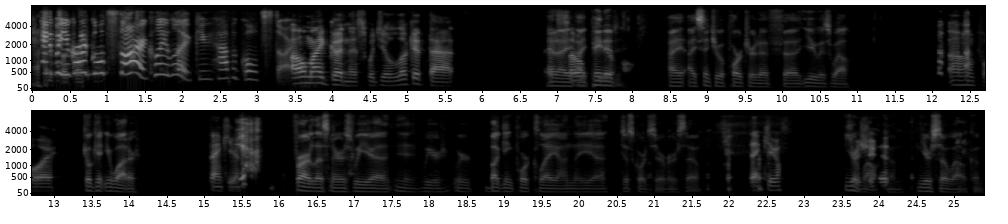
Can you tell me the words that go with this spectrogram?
Hey, but you got a gold star, Clay. Look, you have a gold star. oh my goodness, would you look at that? and It's I, so I painted beautiful. I, I sent you a portrait of uh, you as well Oh boy, go get in your water thank you. Yeah. For our listeners we uh eh, we're we're bugging poor clay on the uh discord server so Thank you. You're Appreciate it. welcome. You're so welcome.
